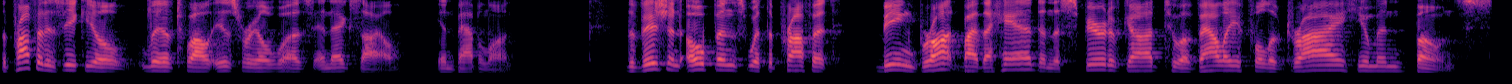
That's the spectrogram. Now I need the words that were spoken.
The prophet Ezekiel lived while Israel was in exile in Babylon. The vision opens with the prophet being brought by the hand and the Spirit of God to a valley full of dry human bones.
